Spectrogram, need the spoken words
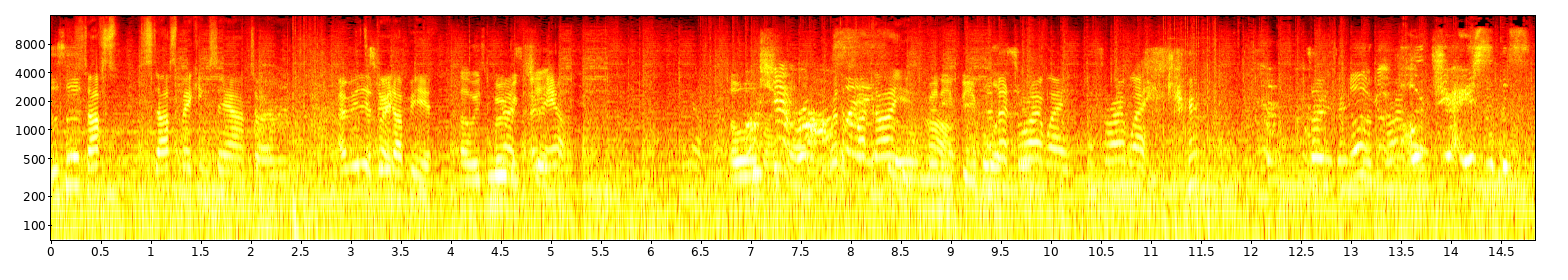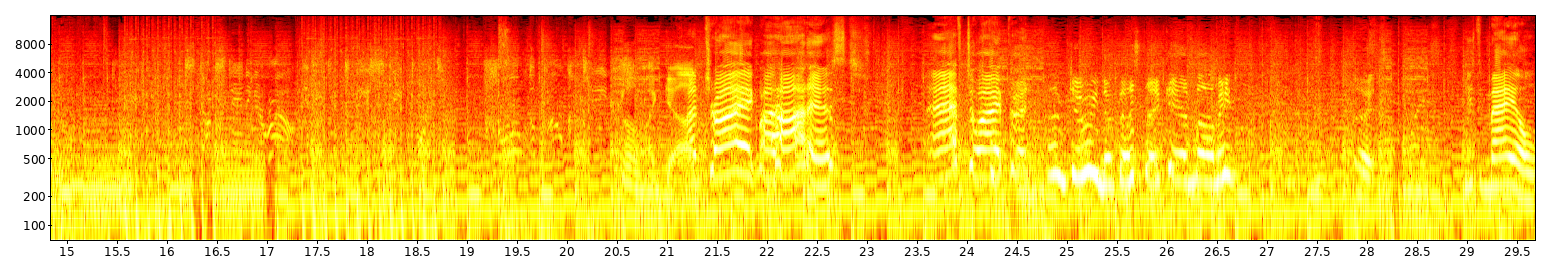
Is this it? Stuff's, stuff's making sound, so Over this just do way. it up here. Oh, he's moving Guys, over shit. Here. Oh, Oh shit, God. wrong Where the way. fuck are you? So many Oh. people. No, that's the right way. That's the right way. so, Oh, the God. right oh way. Jesus! Oh my God! I'm trying my hardest! I have to open! I'm doing the best I can, mommy. Alright. He's male!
